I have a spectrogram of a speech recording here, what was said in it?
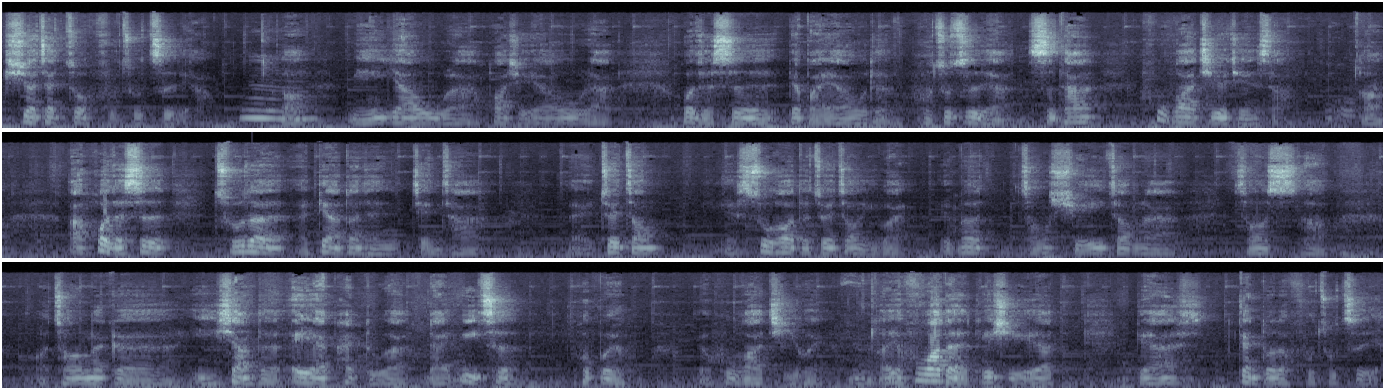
需要再做辅助治疗，嗯，哦，免疫药物啦、化学药物啦，或者是标靶药物的辅助治疗，使它复发机会减少，哦，啊，或者是除了呃电脑断层检查，呃追踪，术后的追踪以外，有没有从血液中啊，从啊？我从那个影像的 AI 判读啊，来预测会不会有复发机会，嗯而且复发的也许要给他更多的辅助治疗。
